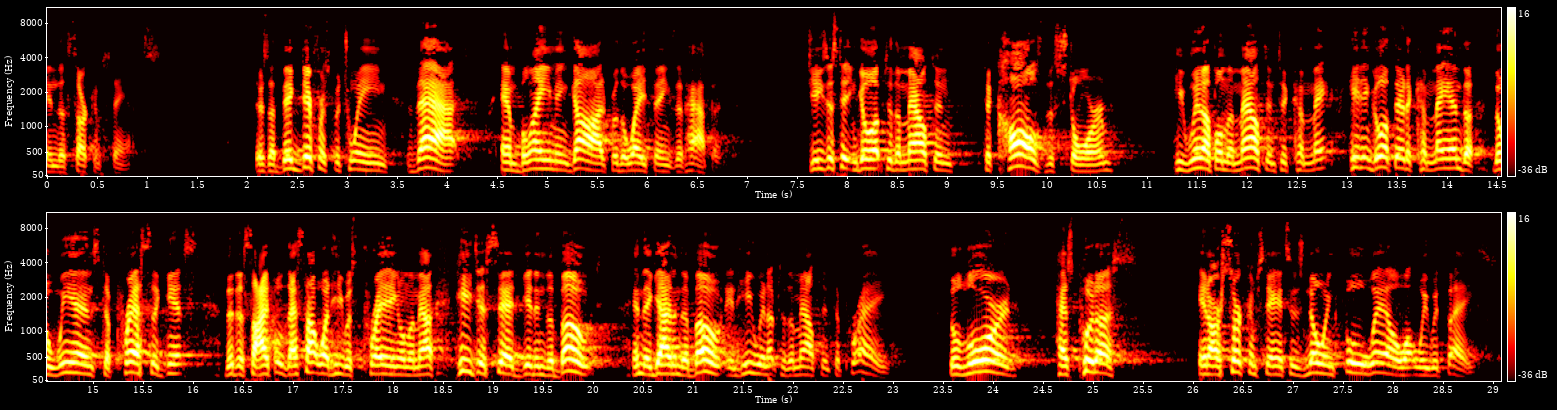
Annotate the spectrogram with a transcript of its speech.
in the circumstance. There's a big difference between that and blaming God for the way things have happened. Jesus didn't go up to the mountain to cause the storm. He went up on the mountain to command, he didn't go up there to command the, the winds to press against the disciples. That's not what he was praying on the mountain. He just said, get in the boat and they got in the boat and he went up to the mountain to pray. The Lord has put us in our circumstances knowing full well what we would face.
